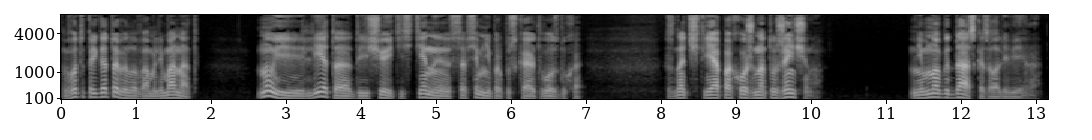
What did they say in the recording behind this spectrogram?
Вот и приготовила вам лимонад. Ну и лето, да еще эти стены совсем не пропускают воздуха. Значит, я похожа на ту женщину? «Немного да», — сказал Оливейра, —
